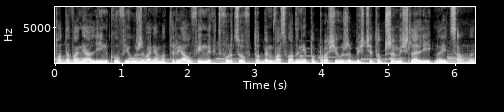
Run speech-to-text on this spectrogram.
podawania linków i używania materiałów innych twórców, to bym was ładnie poprosił, żebyście to przemyśleli. No i co, no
